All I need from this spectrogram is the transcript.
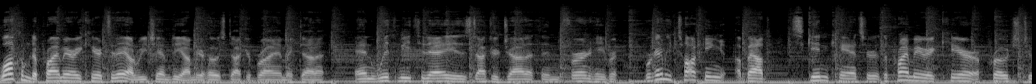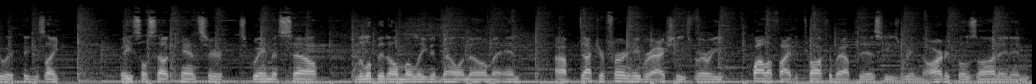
Welcome to Primary Care Today on ReachMD. I'm your host, Dr. Brian McDonough, and with me today is Dr. Jonathan Firnhaber. We're going to be talking about skin cancer, the primary care approach to it, things like basal cell cancer, squamous cell, a little bit on malignant melanoma. And uh, Dr. Firnhaber actually is very qualified to talk about this. He's written articles on it, and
